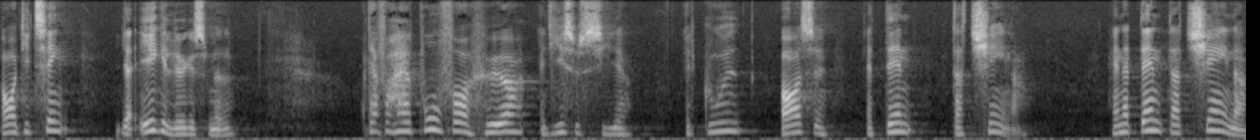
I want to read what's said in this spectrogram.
over de ting, jeg ikke lykkes med. Og derfor har jeg brug for at høre, at Jesus siger, at Gud også er den, der tjener. Han er den, der tjener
